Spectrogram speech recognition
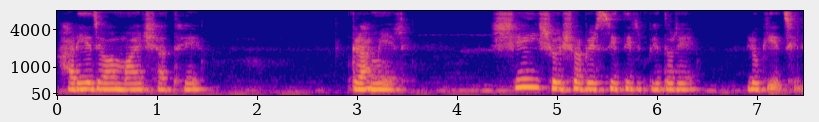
হারিয়ে যাওয়া মায়ের সাথে গ্রামের সেই শৈশবের স্মৃতির ভেতরে লুকিয়েছিল।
